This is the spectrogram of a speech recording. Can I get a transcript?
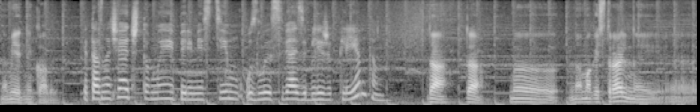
на медный кабель. Это означает, что мы переместим узлы связи ближе к клиентам? Да, да. Мы на магистральной э,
